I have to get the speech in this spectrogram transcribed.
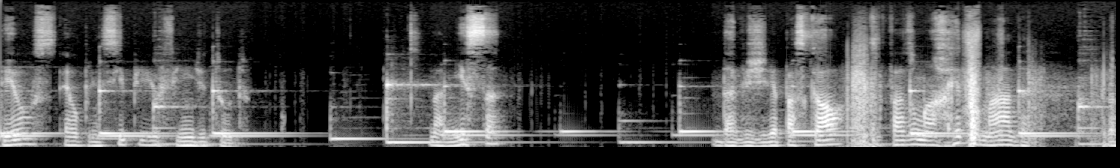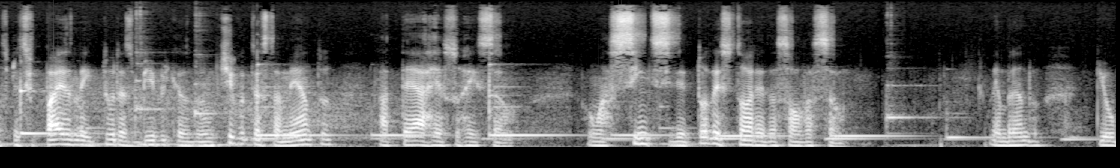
Deus é o princípio e o fim de tudo. Na missa da Vigília Pascal se faz uma retomada das principais leituras bíblicas do Antigo Testamento até a ressurreição, uma síntese de toda a história da salvação. Lembrando que o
